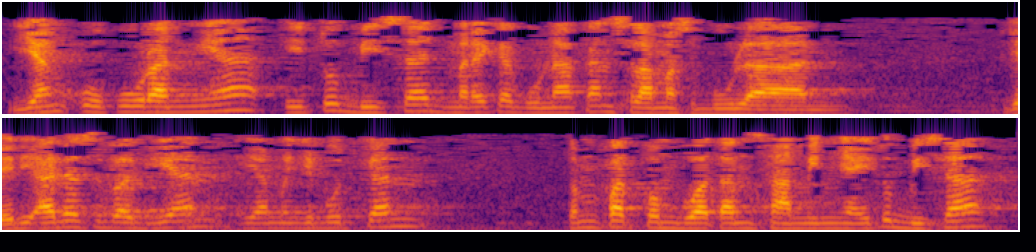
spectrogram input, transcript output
yang ukurannya itu bisa mereka gunakan selama sebulan jadi ada sebagian yang menyebutkan tempat pembuatan saminnya itu bisa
